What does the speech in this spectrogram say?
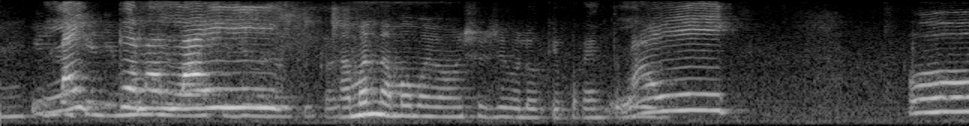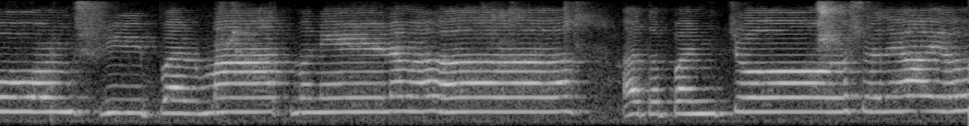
हम्म. इडली केली, मग वासुदेवाची हा, म्हण ना मम वंश जीवलोकीपर्यंत ॐ श्री परमात्मने नमः. अथ पञ्चोषध्यायः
